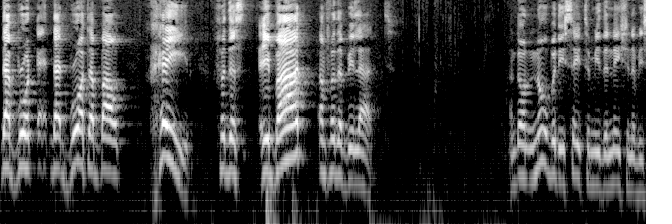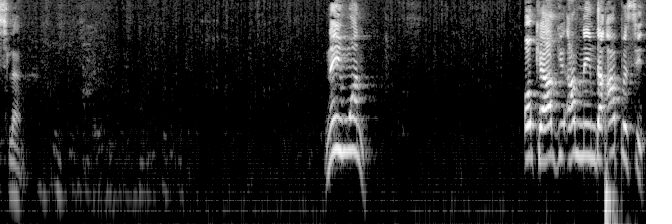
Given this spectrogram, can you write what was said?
that brought that brought about khair for the ibad and for the bilad. And don't nobody say to me the nation of Islam. Name one. Okay, I'll, give, I'll name the opposite.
